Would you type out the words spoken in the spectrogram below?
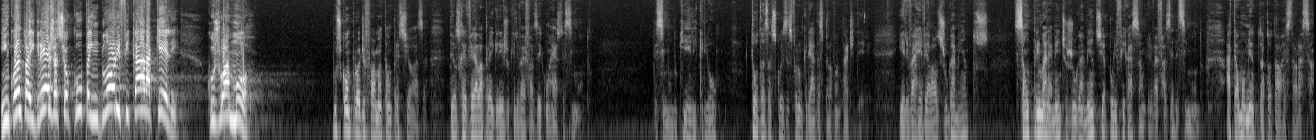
Enquanto a igreja se ocupa em glorificar aquele cujo amor nos comprou de forma tão preciosa. Deus revela para a igreja o que ele vai fazer com o resto desse mundo. Desse mundo que ele criou. Todas as coisas foram criadas pela vontade dele. E ele vai revelar os julgamentos. São primariamente os julgamentos e a purificação que ele vai fazer desse mundo, até o momento da total restauração.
